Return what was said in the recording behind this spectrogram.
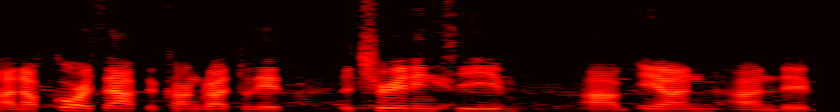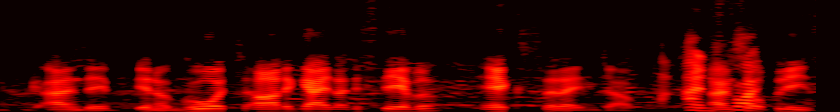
and of course, I have to congratulate the training team. Um, Ian and the and the you know goat, all the guys at the stable, excellent job. And I'm so pleased.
